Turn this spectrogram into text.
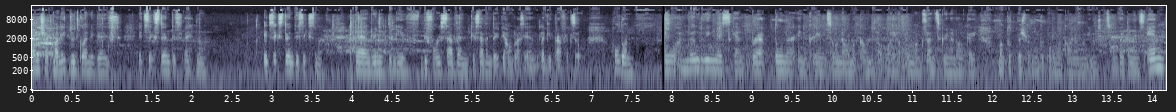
time check malit jud ko ni guys. It's 6:20 eh no. It's 6:26 na. And we need to leave before 7 kasi 7:30 akong klase and lagi traffic. So, hold on. So, I'm done doing my skin prep, toner, and cream. So, now magkaon sa ako. Ako mag-sunscreen and all kay mag-toothbrush pa ko magkaon ng mga vitamins and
